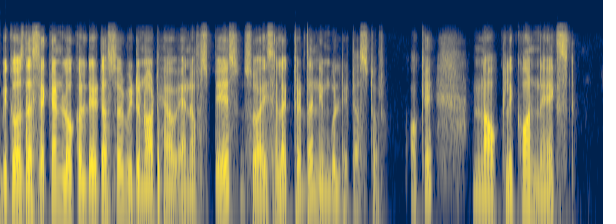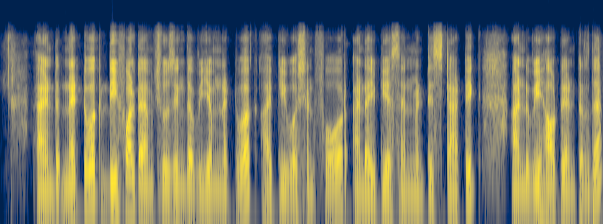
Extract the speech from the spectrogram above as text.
because the second local data store, we do not have enough space. So I selected the Nimble data store. OK, now click on next and network default i'm choosing the vm network ip version 4 and ip assignment is static. And we have to enter the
